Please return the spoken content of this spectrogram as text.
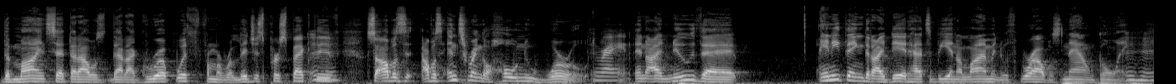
the mindset that I was that I grew up with from a religious perspective. Mm-hmm. So I was I was entering a whole new world. Right. And I knew that anything that I did had to be in alignment with where I was now going. Mm-hmm.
